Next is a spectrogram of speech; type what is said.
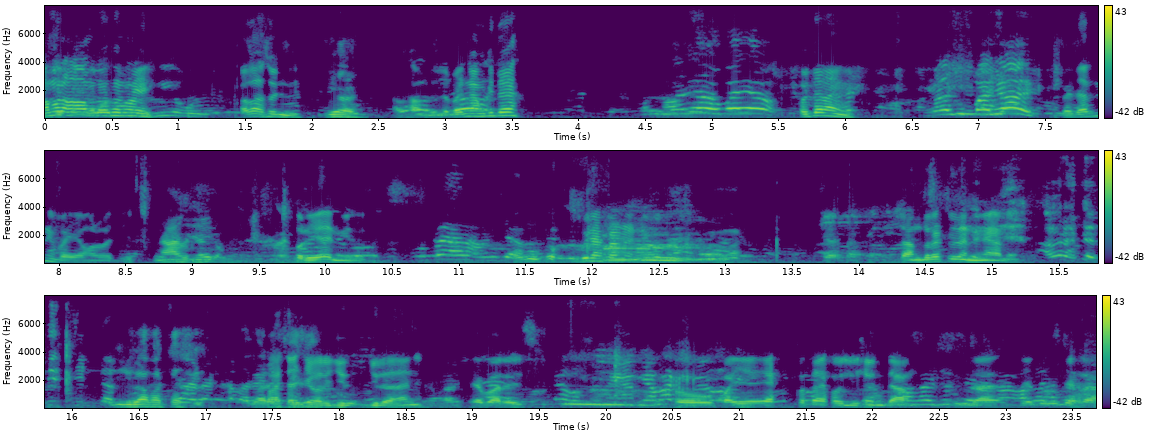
ভালো আছেন নি? ভালো আছেন নি? আলহামদুলিল্লাহ ভাই নাম কিটা কইতা নাই বেজার নি ভাই আমার বাড়ি করিয়া নি দাম দর একটু জানি না আমি দিলা পঁচাশি হলে এবারে তো ভাই এক কথা কইলিছেন দাম জুড়া যে টাকা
